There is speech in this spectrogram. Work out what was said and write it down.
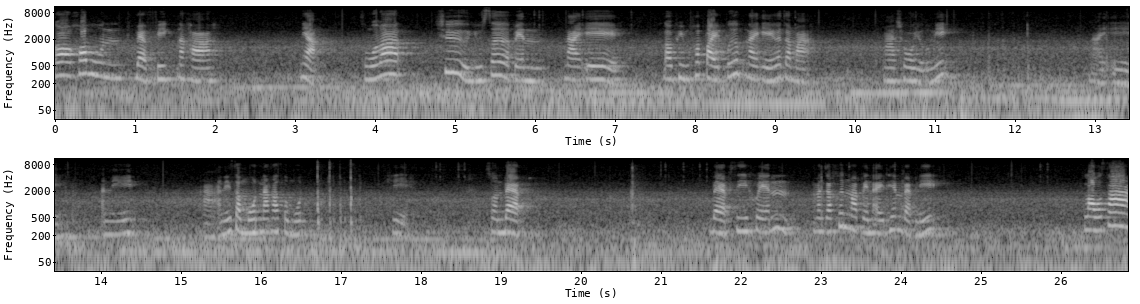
ก็ข้อมูลแบบฟิกนะคะ เนี่ย สมมติว่า ชื่อ user เป็นนาย A เราพิมพ์เข้าไปปุ๊บนาย A ก็จะมา มาโชว์อยู่ตรงนี้นาย A อันนี้อ่าอันนี้สมมุตินะคะสมมุติโอเคส่วนแบบแบบ sequence มันจะขึ้นมาเป็นไอเทมแบบนี้ เราสร้าง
